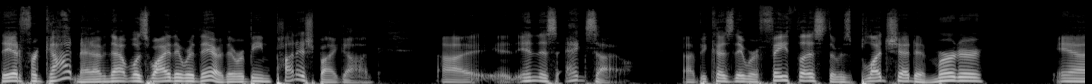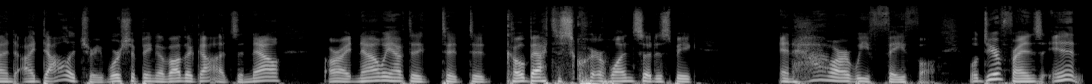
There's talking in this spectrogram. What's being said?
They had forgotten it. I mean, that was why they were there. They were being punished by God uh, in this exile uh, because they were faithless. There was bloodshed and murder and idolatry, worshiping of other gods. And now, all right, now we have to, to, to go back to square one, so to speak. And how are we faithful? Well, dear friends, in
